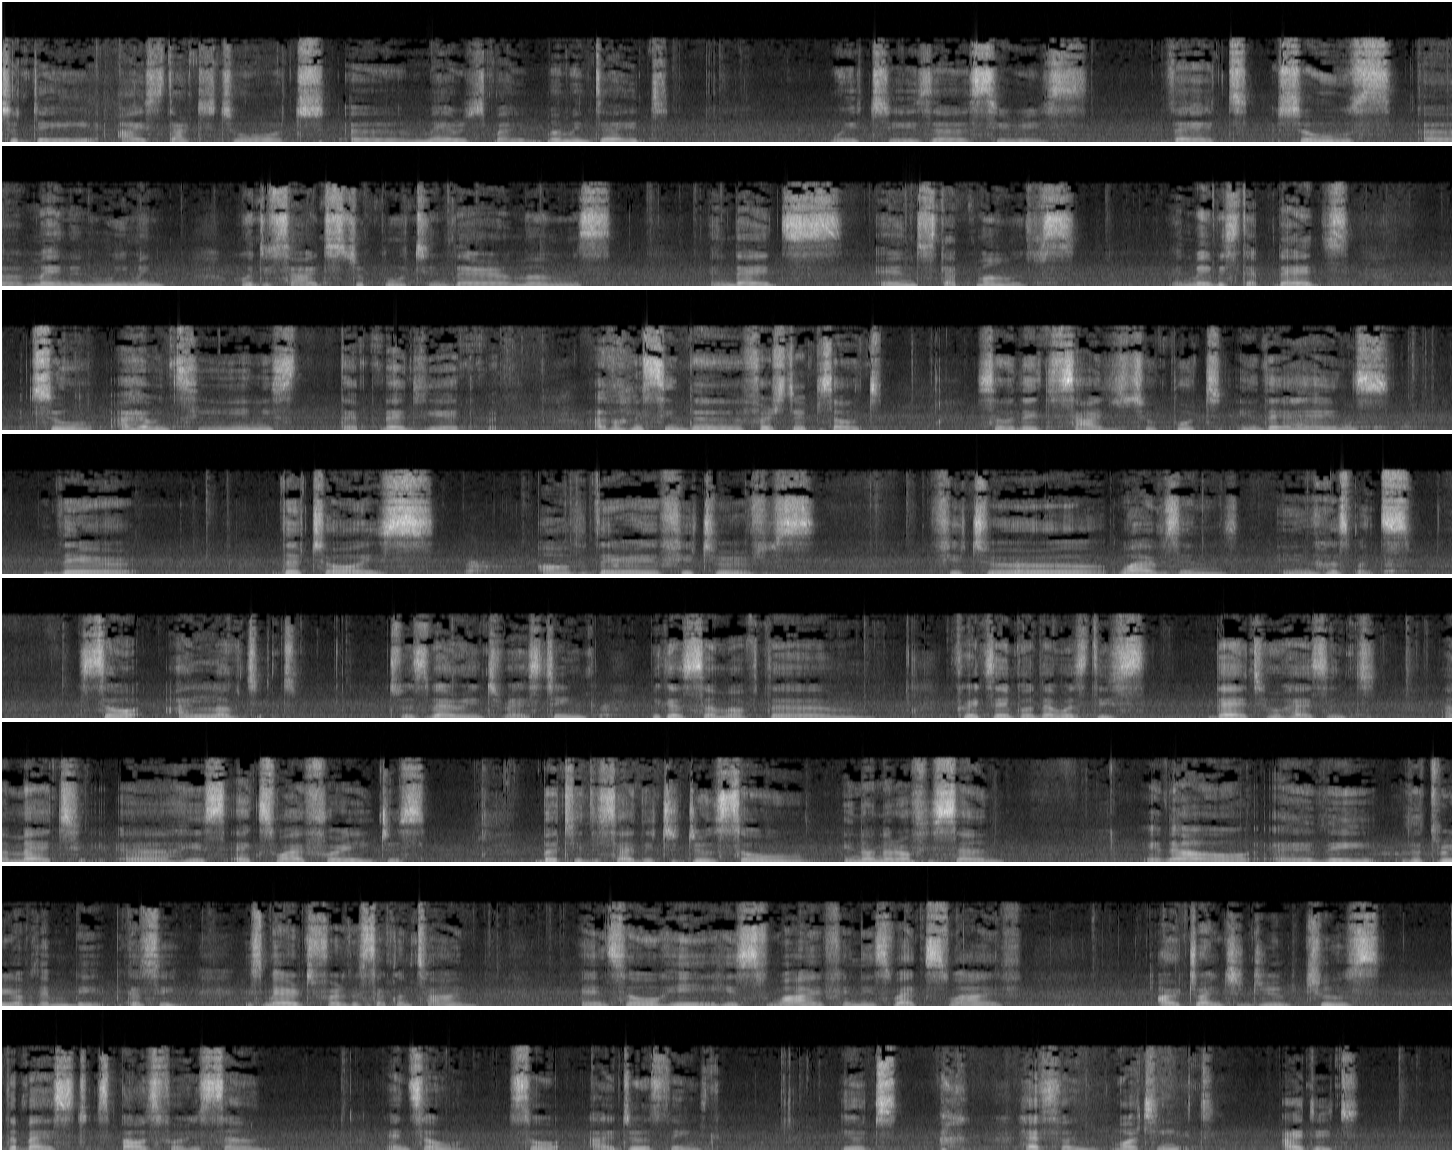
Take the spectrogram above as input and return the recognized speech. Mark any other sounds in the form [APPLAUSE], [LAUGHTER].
Today I started to watch uh, Married by Mom and Dad, which is a series that shows uh, men and women who decides to put in their moms and dads and stepmoms and maybe stepdads too. I haven't seen any stepdads yet, but I've only seen the first episode so they decided to put in their hands their the choice of their futures future wives and, and husbands. So I loved it. It was very interesting because some of the, for example, there was this dad who hasn't uh, met uh, his ex wife for ages but he decided to do so in honor of his son. And now uh, the three of them, be, because he is married for the second time, and so he, his wife, and his ex-wife are trying to do, choose the best spouse for his son, and so. So I do think you'd [LAUGHS] have fun watching it. I did.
